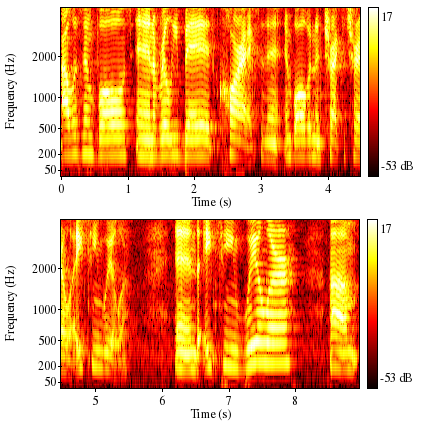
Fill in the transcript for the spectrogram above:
I was involved in a really bad car accident involving a tractor trailer, 18 wheeler. And the 18 wheeler um,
